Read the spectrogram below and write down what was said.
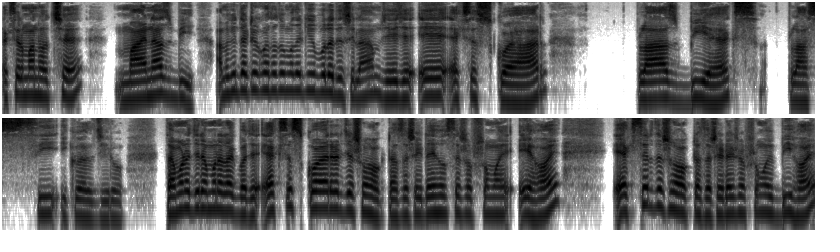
এক্সের মান হচ্ছে মাইনাস বি আমি কিন্তু একটা কথা তোমাদেরকে বলে দিয়েছিলাম যে এই যে a x square plus b x plus c equal zero তার মানে যেটা মনে রাখবা যে এক্স স্কোয়ারের যে সহগটা আছে সেটাই হচ্ছে সবসময় এ হয়। এক্সের যে সহগটা আছে সেটাই সবসময় বি হয়।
